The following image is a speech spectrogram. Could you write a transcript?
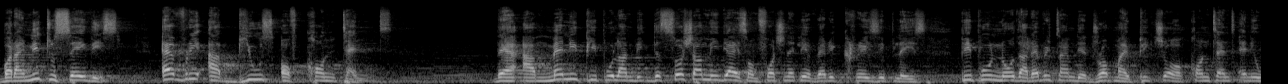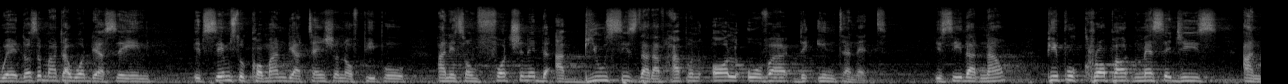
But I need to say this, every abuse of content, there are many people, and the social media is unfortunately a very crazy place. People know that every time they drop my picture or content anywhere, it doesn't matter what they're saying, it seems to command the attention of people and it's unfortunate the abuses that have happened all over the internet. You see that now? People crop out messages and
